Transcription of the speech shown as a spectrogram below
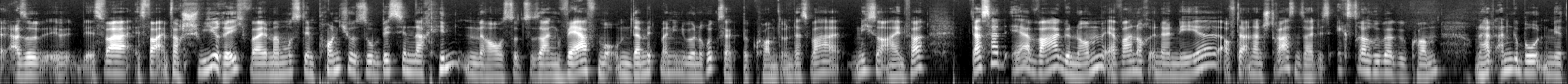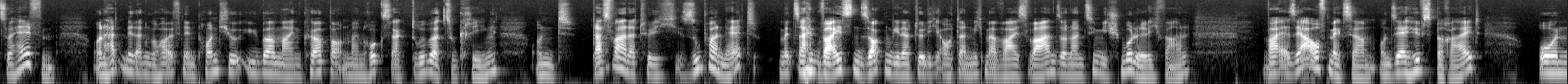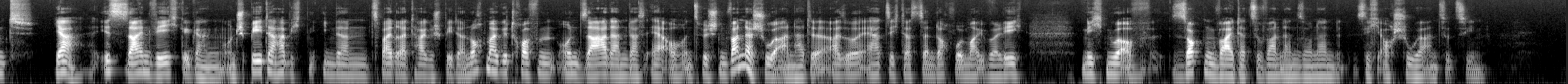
also äh, es war, es war einfach schwierig, weil man muss den Poncho so ein bisschen nach hinten raus sozusagen werfen, um damit man ihn über den Rucksack bekommt. Und das war nicht so einfach. Das hat er wahrgenommen. Er war noch in der Nähe, auf der anderen Straßenseite, ist extra rübergekommen und hat angeboten, mir zu helfen. Und hat mir dann geholfen, den Poncho über meinen Körper und meinen Rucksack drüber zu kriegen. Und das war natürlich super nett mit seinen weißen Socken, die natürlich auch dann nicht mehr weiß waren, sondern ziemlich schmuddelig waren war er sehr aufmerksam und sehr hilfsbereit und ja, ist seinen Weg gegangen. Und später habe ich ihn dann zwei, drei Tage später nochmal getroffen und sah dann, dass er auch inzwischen Wanderschuhe anhatte. Also er hat sich das dann doch wohl mal überlegt, nicht nur auf Socken weiter zu wandern, sondern sich auch Schuhe anzuziehen.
